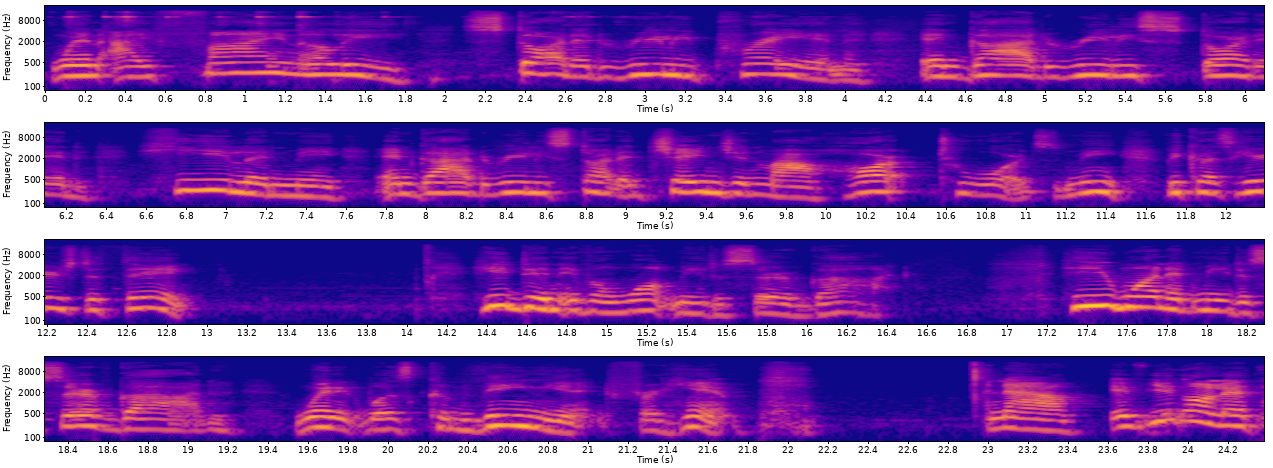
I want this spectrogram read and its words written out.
when I finally started really praying and God really started healing me and God really started changing my heart towards me. Because here's the thing He didn't even want me to serve God, He wanted me to serve God when it was convenient for Him. Now, if you're going to let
